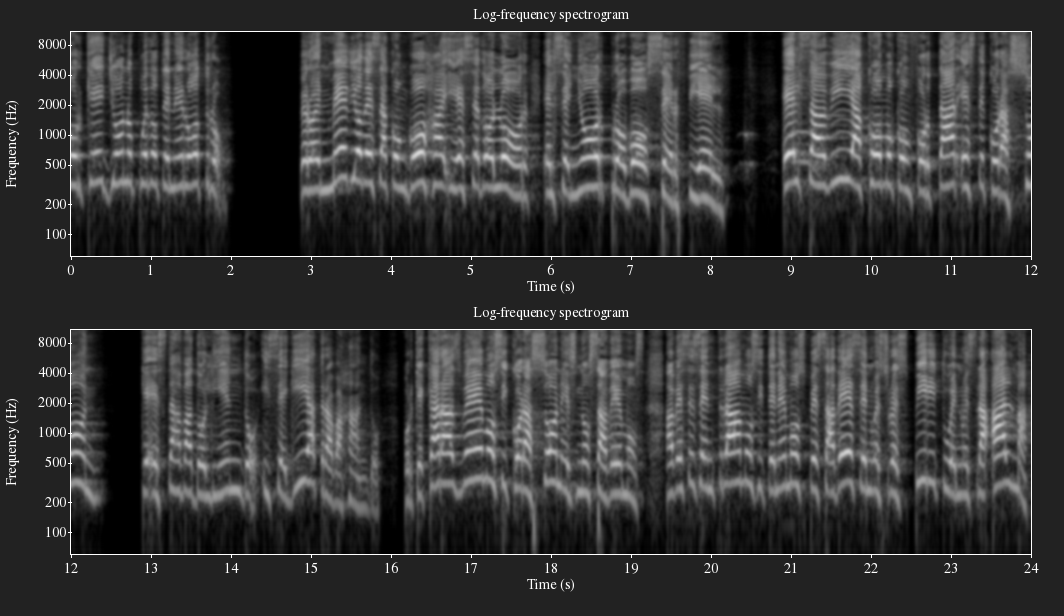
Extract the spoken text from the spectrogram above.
¿por qué yo no puedo tener otro? Pero en medio de esa congoja y ese dolor, el Señor probó ser fiel. Él sabía cómo confortar este corazón que estaba doliendo y seguía trabajando. Porque caras vemos y corazones no sabemos. A veces entramos y tenemos pesadez en nuestro espíritu, en nuestra alma,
